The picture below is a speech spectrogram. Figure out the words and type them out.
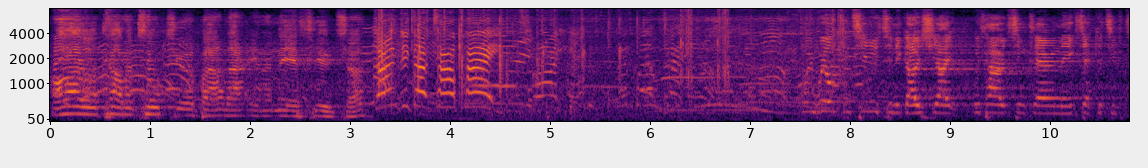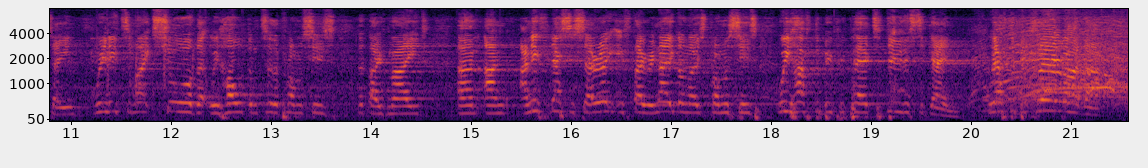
I will come and talk to you about that in the near future. Don't deduct our pay. We will continue to negotiate with Howard Sinclair and the executive team. We need to make sure that we hold them to the promises that they've made. Um, and, and if necessary, if they renege on those promises, we have to be prepared to do this again. We have to be clear about that.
